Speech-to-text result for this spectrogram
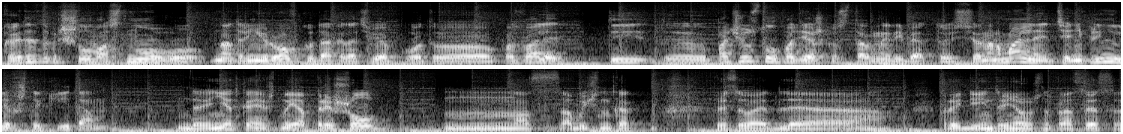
Когда ты пришел в основу на тренировку, да, когда тебя вот э, позвали, ты, ты э, почувствовал поддержку со стороны ребят? То есть все нормально, тебя не приняли в штыки там? Да нет, конечно. Ну, я пришел, нас обычно как призывают для проведения тренировочного процесса.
